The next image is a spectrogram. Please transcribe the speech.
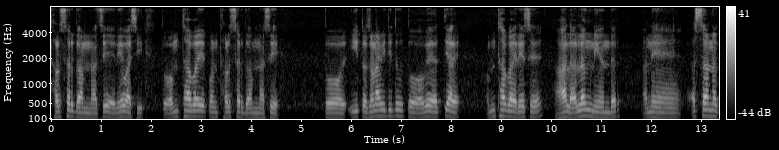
થળસર ગામના છે, રહેવાસી. તો અમથાભાઈ પણ થળસર ગામના છે. તો એ તો જણાવી દીધું. તો હવે અત્યારે અમથાભાઈ રહેશે હાલ અલંગની અંદર અને અચાનક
